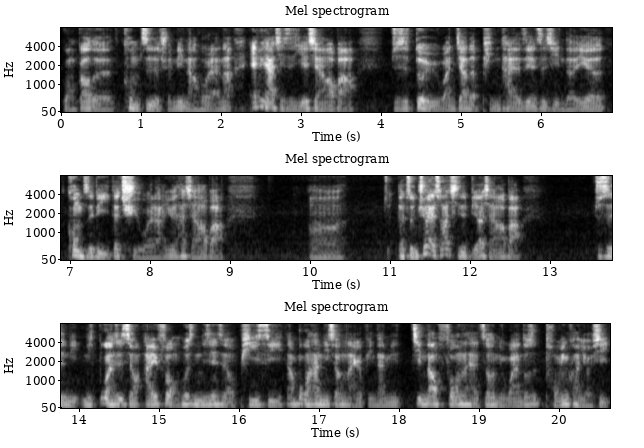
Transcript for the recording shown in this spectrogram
广告的控制的权利拿回来。那 Apple 其实也想要把，就是对于玩家的平台的这件事情的一个控制力再取回来，因为他想要把，呃，呃，准确来说，他其实比较想要把，就是你你不管是使用 iPhone 或是你现在使用 PC，那不管他你使用哪个平台，你进到 Phone 台之后，你玩的都是同一款游戏，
